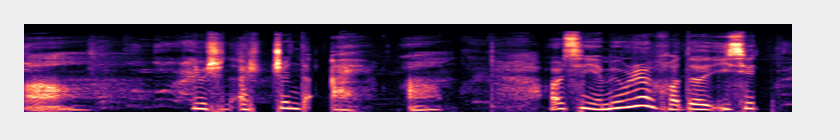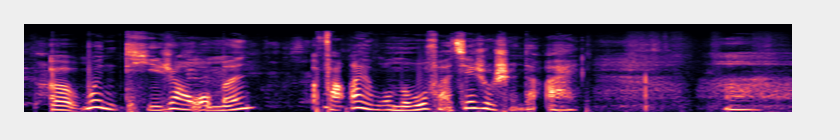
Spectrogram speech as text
啊，因为神的爱是真的爱啊，而且也没有任何的一些呃问题让我们妨碍我们无法接受神的爱啊。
